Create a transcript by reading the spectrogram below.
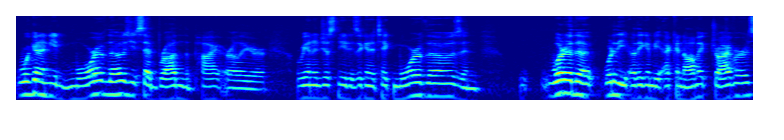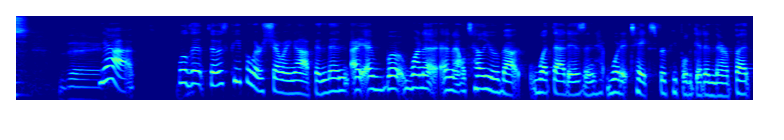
we're going to need more of those. You said broaden the pie earlier. We're going to just need. Is it going to take more of those? And what are the what are the are they going to be economic drivers? That... Yeah. Well, the, those people are showing up, and then I, I want to, and I'll tell you about what that is and what it takes for people to get in there. But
